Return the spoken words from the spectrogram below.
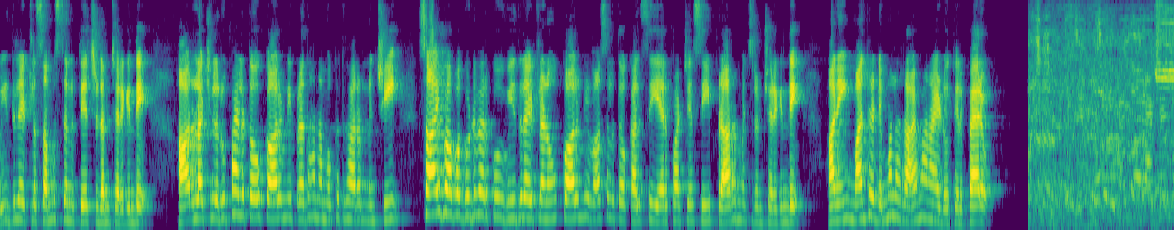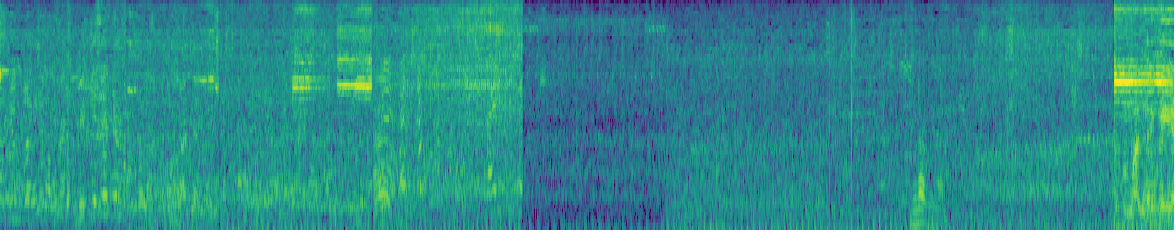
వీధి లైట్ల సమస్యను తీర్చడం జరిగింది. ఆరు లక్షల రూపాయలతో కాలనీ ప్రధాన ముఖద్వారం నుంచి సాయిబాబా గుడి వరకు వీధి లైట్లను కాలనీ వాసులతో కలిసి ఏర్పాటు చేసి ప్రారంభించడం జరిగింది అని మంత్రి నిమ్మల రామానాయుడు తెలిపారు. పాత్రికేయ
